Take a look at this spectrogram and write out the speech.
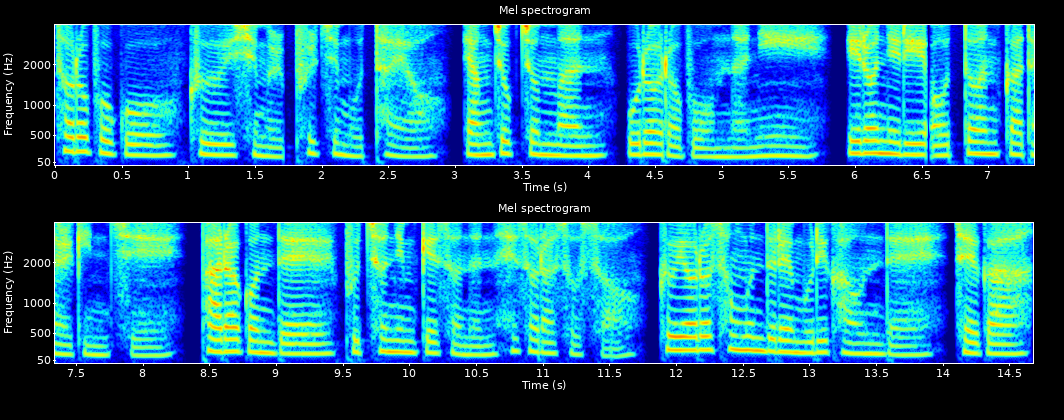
서로 보고 그 의심을 풀지 못하여 양족좀만 우러러보옵나니 이런 일이 어떠한 까닭인지 바라건대 부처님께서는 해설하소서. 그 여러 성문들의 무리 가운데 제가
